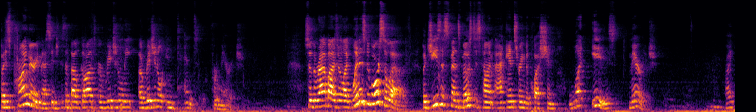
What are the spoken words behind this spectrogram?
But his primary message is about God's originally, original intent for marriage. So the rabbis are like, when is divorce allowed? But Jesus spends most of his time answering the question, what is marriage? Right?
